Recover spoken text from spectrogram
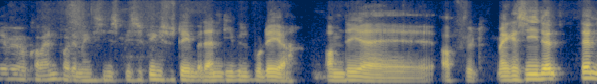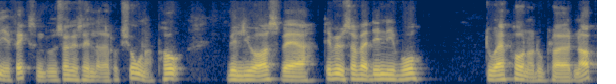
det vil jo komme an på det, man kan sige, det specifikke system, hvordan de vil vurdere, om det er øh, opfyldt. Man kan sige, den, den effekt, som du så kan sælge reduktioner på, vil jo også være, det vil jo så være det niveau, du er på, når du pløjer den op.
